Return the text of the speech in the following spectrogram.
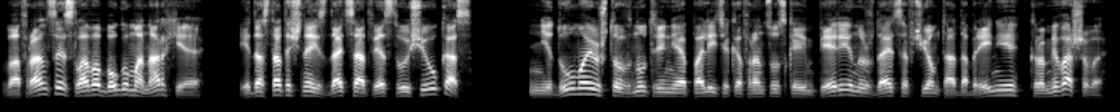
Во Франции, слава богу, монархия, и достаточно издать соответствующий указ. Не думаю, что внутренняя политика французской империи нуждается в чьем-то одобрении, кроме вашего».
